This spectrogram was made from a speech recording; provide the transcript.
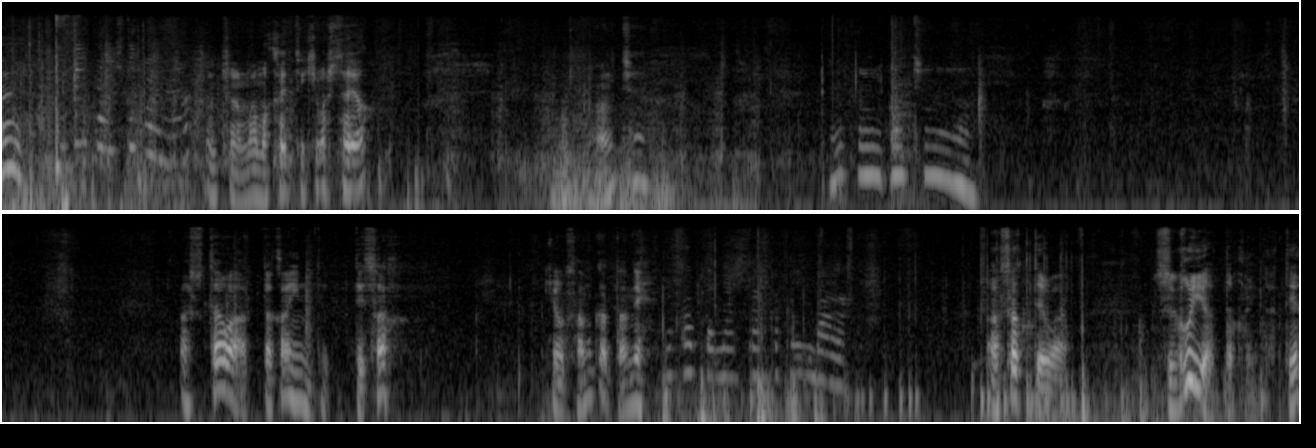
はい。ポンちゃんママ帰ってきましたよ。ポンちゃん。はいポンちゃん明日はあったかいんでってさ。今日寒かったね。よかったね明日高いんだ。明後日はすごいあったかいんだってよ。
